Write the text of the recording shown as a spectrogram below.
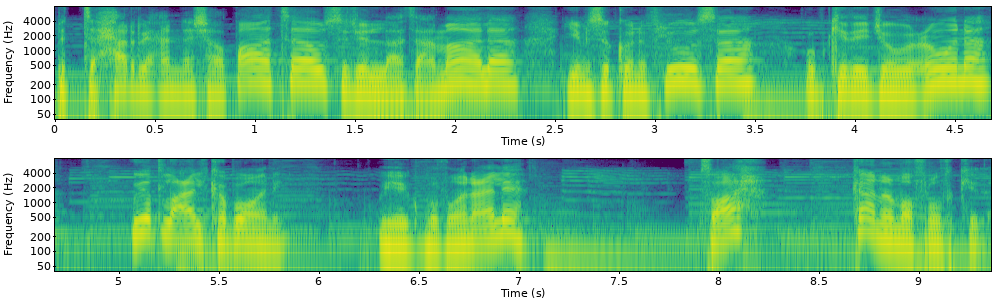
بالتحري عن نشاطاته وسجلات أعماله يمسكون فلوسه وبكذا يجوعونه ويطلع الكابوني ويقبضون عليه. صح؟ كان المفروض كذا.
